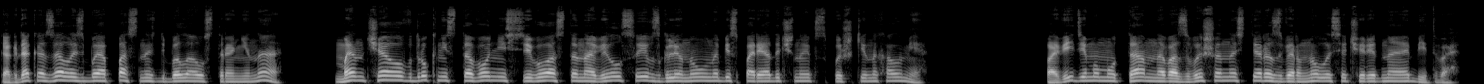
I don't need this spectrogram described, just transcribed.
Когда, казалось бы, опасность была устранена, Мэн Чао вдруг ни с того ни с сего остановился и взглянул на беспорядочные вспышки на холме. По-видимому, там на возвышенности развернулась очередная битва.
